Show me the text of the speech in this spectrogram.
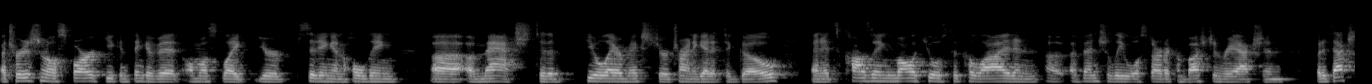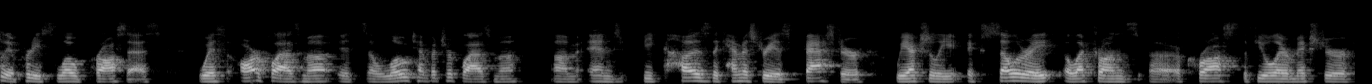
a traditional spark, you can think of it almost like you're sitting and holding uh, a match to the fuel air mixture, trying to get it to go and it's causing molecules to collide and uh, eventually will start a combustion reaction. But it's actually a pretty slow process. With our plasma, it's a low temperature plasma. Um, and because the chemistry is faster, we actually accelerate electrons uh, across the fuel air mixture,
